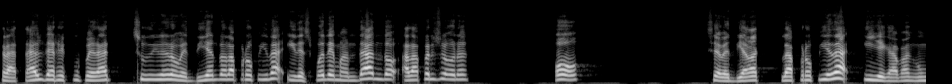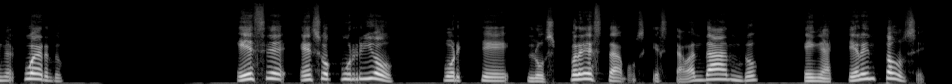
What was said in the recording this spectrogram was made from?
tratar de recuperar su dinero vendiendo la propiedad y después demandando a la persona o se vendía la, propiedad y llegaban a un acuerdo. Ese, eso ocurrió porque los préstamos que estaban dando en aquel entonces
